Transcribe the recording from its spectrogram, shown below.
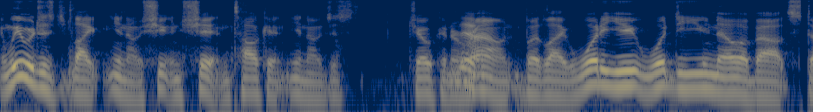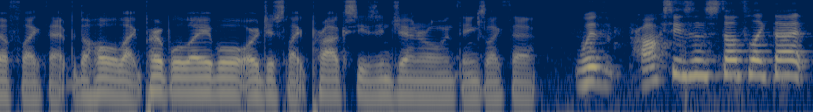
And we were just like you know shooting shit and talking, you know, just joking Yeah. around. But like, what do you what do you know about stuff like that? The whole like purple label, or just like proxies in general and things like that. with proxies and stuff like that,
